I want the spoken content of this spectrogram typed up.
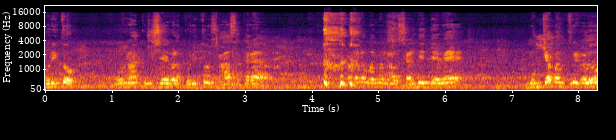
ಕುರಿತು, ಮೂರ್ನಾಲ್ಕು ವಿಷಯಗಳ ಕುರಿತು ಶಾಸಕರ ಗಮನವನ್ನು ನಾವು ಸೆಳೆದಿದ್ದೇವೆ. ಮುಖ್ಯಮಂತ್ರಿಗಳು,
